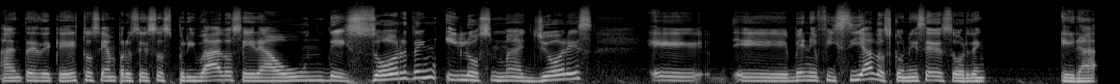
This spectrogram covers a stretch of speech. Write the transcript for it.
antes de que estos sean procesos privados, era un desorden y los mayores eh, eh, beneficiados con ese desorden era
